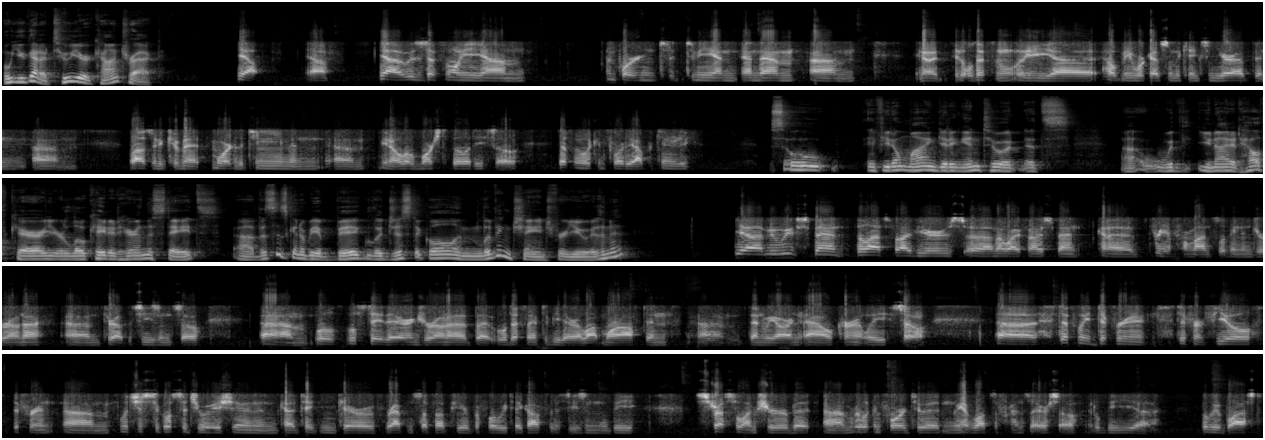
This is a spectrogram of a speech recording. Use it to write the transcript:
oh, you got a two year contract. Yeah, yeah, yeah. It was definitely um, important to, to me and and them. Um, you know, it, it'll definitely uh, help me work out some of the kinks in Europe and um, allows me to commit more to the team and um, you know a little more stability. So definitely looking forward to the opportunity. So, if you don't mind getting into it, it's uh, with United Healthcare. You're located here in the States. Uh, this is going to be a big logistical and living change for you, isn't it? Yeah, I mean, we've spent the last five years. Uh, my wife and I spent kind of three or four months living in Girona um, throughout the season. So um, we'll we'll stay there in Girona, but we'll definitely have to be there a lot more often um, than we are now currently. So uh, definitely different different feel, different um, logistical situation, and kind of taking care of wrapping stuff up here before we take off for the season will be stressful, I'm sure. But um, we're looking forward to it, and we have lots of friends there, so it'll be uh, it'll be a blast.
